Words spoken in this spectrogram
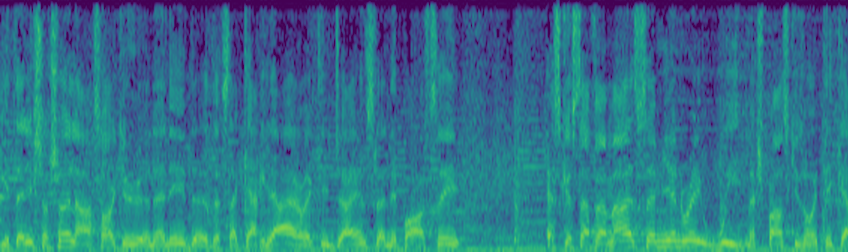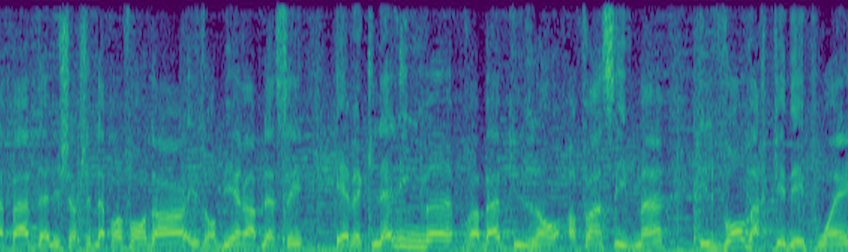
Il est allé chercher un lanceur qui a eu une année de, sa carrière avec les Giants l'année passée. Est-ce que ça fait mal, Sammy Ray? Oui, mais je pense qu'ils ont été capables d'aller chercher de la profondeur. Ils ont bien remplacé. Et avec l'alignement probable qu'ils ont offensivement, ils vont marquer des points.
